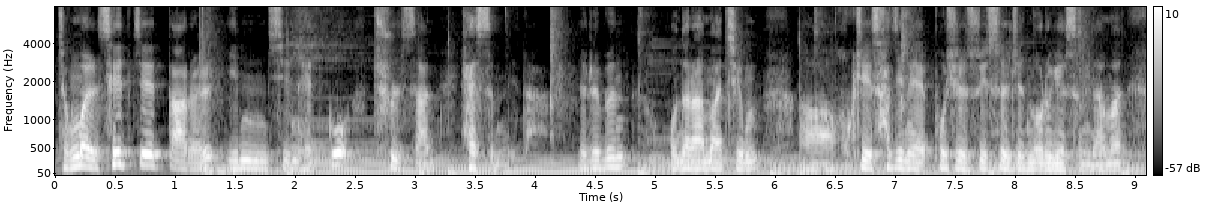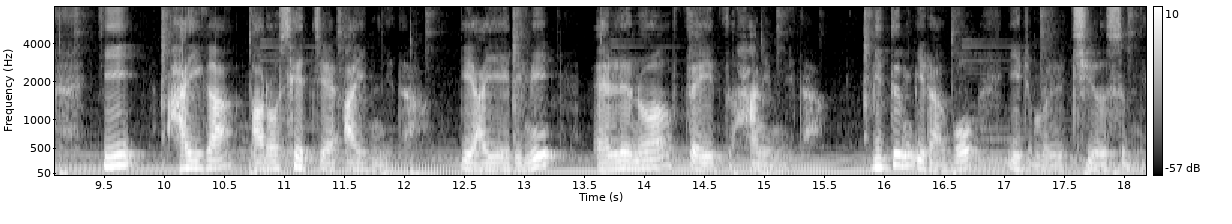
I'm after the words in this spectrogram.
정말 셋째 딸을 임신했고 출산했습니다. 여러분 오늘 아마 지금 어, 혹시 사진에 보실 수 있을지 모르겠습니다만 이 아이가 바로 셋째 아이입니다. 이 아이의 이름이 엘레노아 페이드 한입니다. 믿음이라고 이름을 지었습니다.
